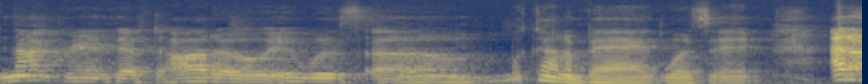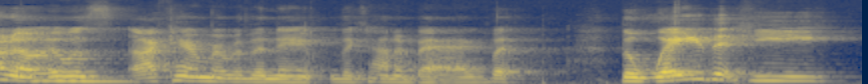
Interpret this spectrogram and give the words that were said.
Not Grand Theft Auto. It was um, what kind of bag was it? I don't know. It was I can't remember the name, the kind of bag. But the way that he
